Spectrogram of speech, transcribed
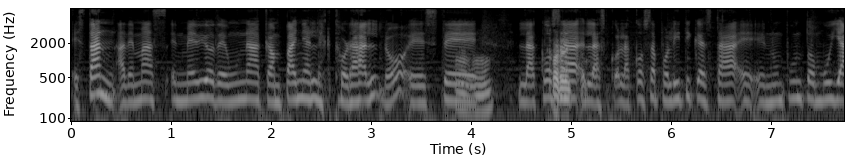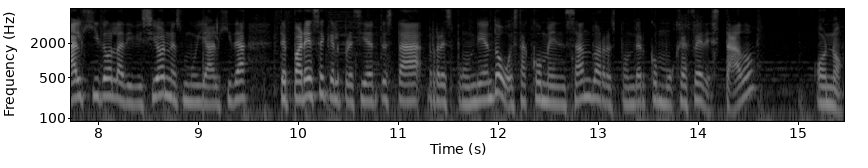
están además en medio de una campaña electoral, ¿no? Este, la cosa, la, la, cosa política está e, en un punto muy álgido, la división es muy álgida. ¿Te parece que el presidente está respondiendo o está comenzando a responder como jefe de Estado o no?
